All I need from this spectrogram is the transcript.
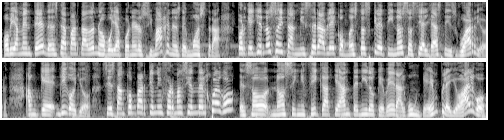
Obviamente, de este apartado no voy a poneros imágenes de muestra, porque yo no soy tan miserable como estos cretinos Social Justice Warrior. Aunque, digo si están compartiendo información del juego, eso no significa que han tenido que ver algún gameplay o algo,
